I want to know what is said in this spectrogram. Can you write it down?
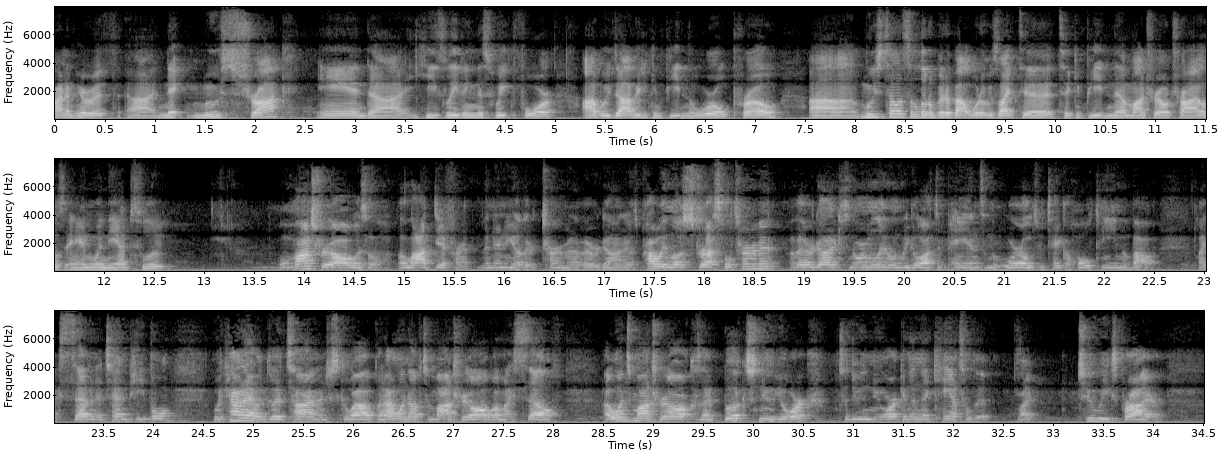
All right, I'm here with uh, Nick Moose Schrock, and uh, he's leaving this week for Abu Dhabi to compete in the World Pro. Uh, Moose, tell us a little bit about what it was like to, to compete in the Montreal Trials and win the Absolute. Well, Montreal was a, a lot different than any other tournament I've ever done. It was probably the most stressful tournament I've ever done because normally when we go out to Pans and the Worlds, we take a whole team about like seven to ten people. We kind of have a good time and just go out. But I went up to Montreal by myself I went to Montreal because I booked New York to do New York, and then they canceled it like two weeks prior.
